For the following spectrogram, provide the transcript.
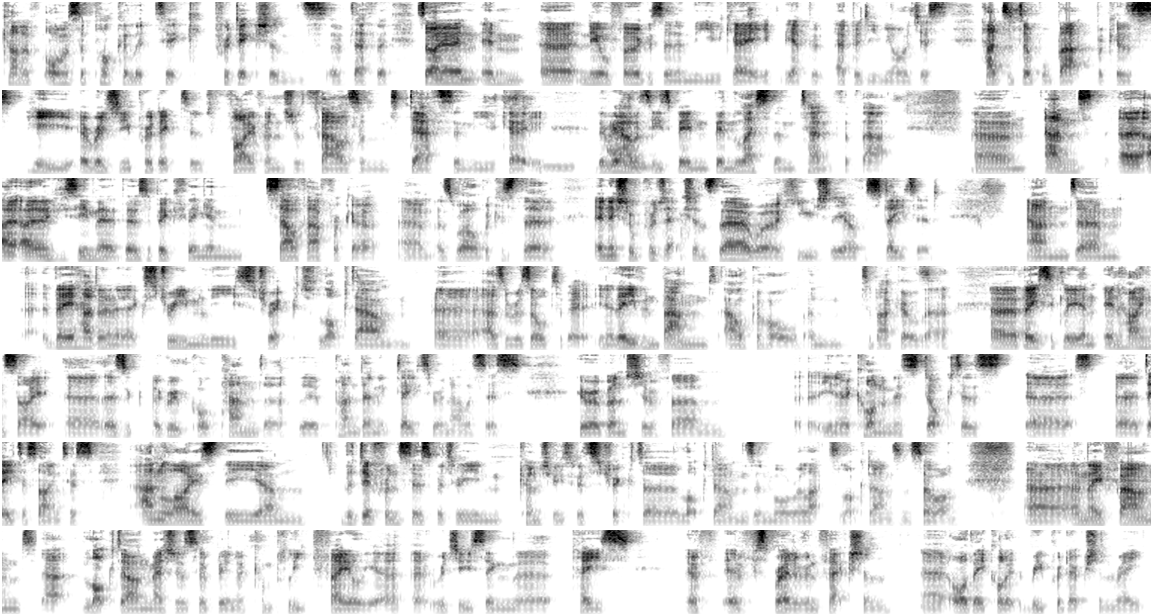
kind of almost apocalyptic predictions of death. So I know in, in uh, Neil Ferguson in the UK, the epi- epidemiologist, had to double back because he originally predicted 500,000 deaths in the UK. Mm. The reality's been been less than tenth of that. Um, and uh, I, I don't know if you've seen that there's a big thing in South Africa um, as well because the initial projections there were hugely overstated, and um, they had an extremely strict lockdown uh, as a result of it. You know, they even banned alcohol and tobacco there. Uh, basically, in, in hindsight, uh, there's a, a, group called Panda, the Pandemic Data Analysis, who are a bunch of um, you know economists, doctors, uh, uh, data scientists, analyze the um, the differences between countries with stricter lockdowns and more relaxed lockdowns and so on. Uh, and they found that lockdown measures have been a complete failure at reducing the pace of, of spread of infection, uh, or they call it the reproduction rate.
